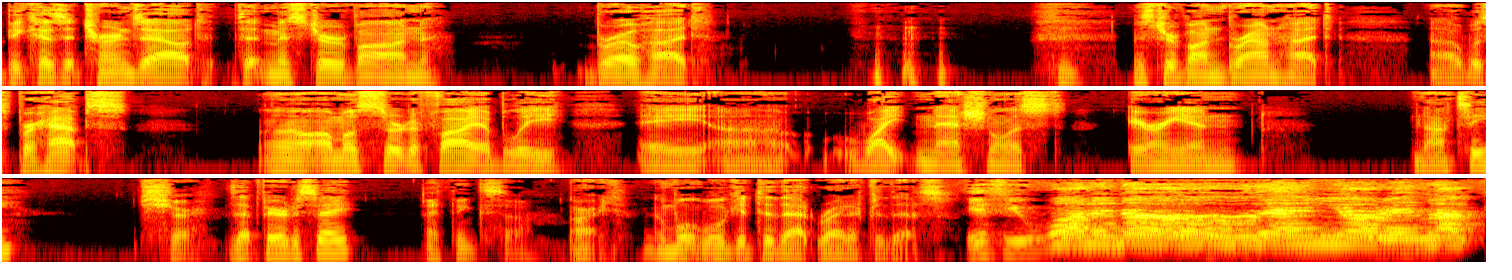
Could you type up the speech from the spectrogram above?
because it turns out that Mr. von Brohut, Mr. von Brownhut, uh, was perhaps uh, almost certifiably a uh, white nationalist Aryan Nazi. Sure. Is that fair to say? I think so. All right. And we'll, we'll get to that right after this. If you wanna know, then you're in luck.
